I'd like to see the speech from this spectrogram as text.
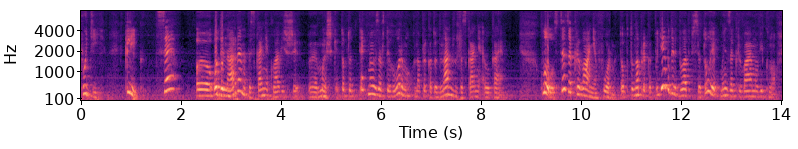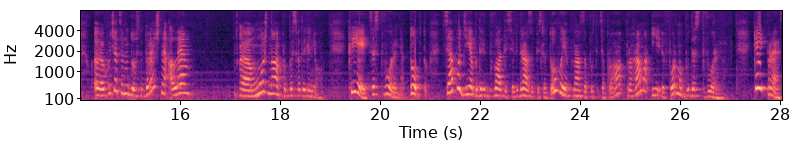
подій. Клік це е, одинарне натискання клавіші е, мишки. Тобто, як ми завжди говоримо, наприклад, одинарне натискання ЛКМ. Close – це закривання форми. Тобто, наприклад, подія буде відбуватися після того, як ми закриваємо вікно. Е, Хоча це не досить доречне, але можна прописувати для нього. Create – це створення. Тобто ця подія буде відбуватися відразу після того, як в нас запуститься програма і форма буде створена. Key-Press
